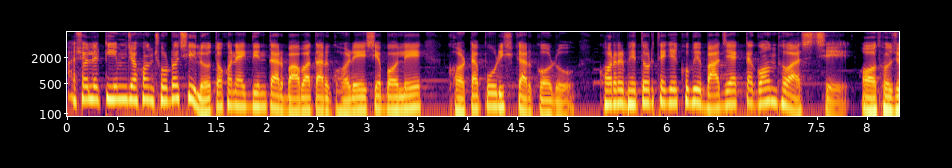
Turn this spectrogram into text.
আসলে টিম যখন ছোট ছিল, তখন একদিন তার বাবা তার ঘরে এসে বলে, ঘরটা পরিষ্কার করো। ঘরের ভেতর থেকে খুবই বাজে একটা গন্ধ আসছে। অথচ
